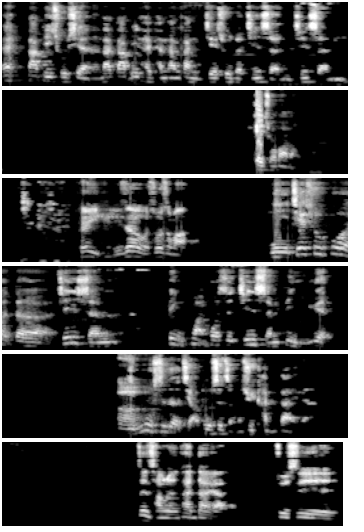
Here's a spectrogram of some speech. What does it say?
哎，大 B 出现了，那大 B 来谈谈看你接触的精神，精神可以说话吗？可以，你知道我说什么？你接触过的精神病患或是精神病院，呃、以牧师的角度是怎么去看待的？正常人看待啊，就是。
